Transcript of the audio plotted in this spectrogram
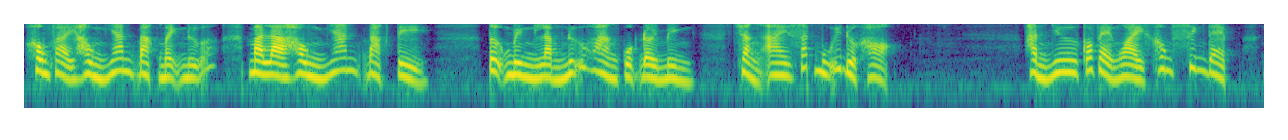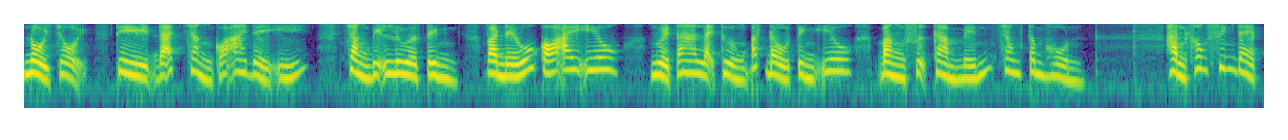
không phải hồng nhan bạc mệnh nữa, mà là hồng nhan bạc tỷ. Tự mình làm nữ hoàng cuộc đời mình, chẳng ai dắt mũi được họ. Hẳn như có vẻ ngoài không xinh đẹp, nổi trội thì đã chẳng có ai để ý, chẳng bị lừa tình và nếu có ai yêu, người ta lại thường bắt đầu tình yêu bằng sự cảm mến trong tâm hồn. Hẳn không xinh đẹp,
